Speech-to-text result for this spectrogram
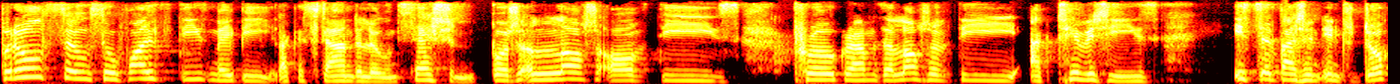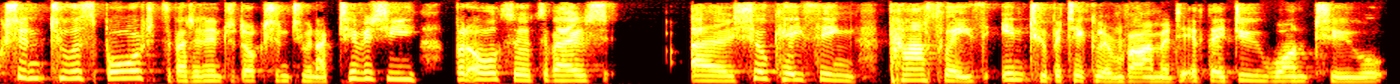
But also, so whilst these may be like a standalone session, but a lot of these programs, a lot of the activities it's about an introduction to a sport, it's about an introduction to an activity, but also it's about uh, showcasing pathways into a particular environment if they do want to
